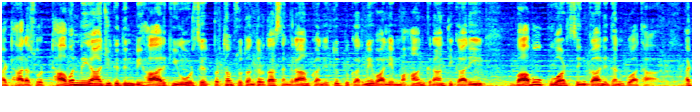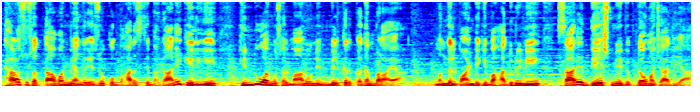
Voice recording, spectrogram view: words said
अठारह सौ अट्ठावन में आज ही के दिन बिहार की ओर से प्रथम स्वतंत्रता संग्राम का नेतृत्व करने वाले महान क्रांतिकारी बाबू कुंवर सिंह का निधन हुआ था। अठारह सौ सत्तावन में अंग्रेज़ों को भारत से भगाने के लिए हिंदू और मुसलमानों ने मिलकर कदम बढ़ाया। मंगल पांडे की बहादुरी ने सारे देश में विप्लव मचा दिया।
